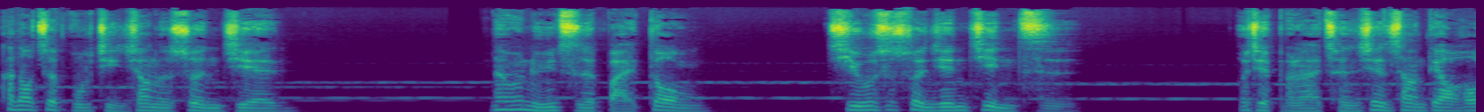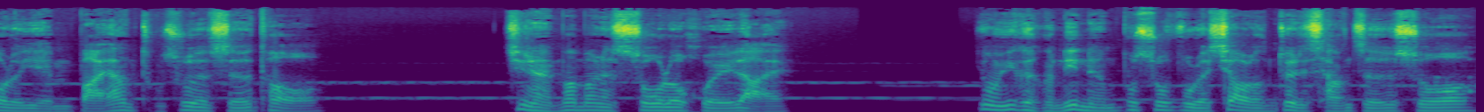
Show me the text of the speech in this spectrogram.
看到这幅景象的瞬间，那位女子的摆动几乎是瞬间静止。而且本来呈现上吊后的眼白和吐出的舌头，竟然慢慢的缩了回来，用一个很令人不舒服的笑容对着长泽说：“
